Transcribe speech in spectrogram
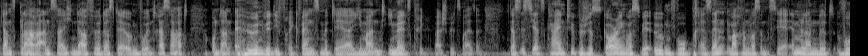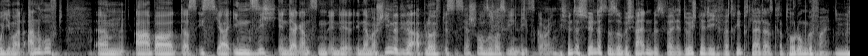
ganz klare Anzeichen dafür, dass der irgendwo Interesse hat. Und dann erhöhen wir die Frequenz, mit der jemand E-Mails kriegt, beispielsweise. Das ist jetzt kein typisches Scoring, was wir irgendwo präsent machen, was im CRM landet, wo jemand anruft. Ähm, aber das ist ja in sich, in der ganzen, in der, in der Maschine, die da abläuft, ist es ja schon sowas wie ein Lead Scoring. Ich finde es das schön, dass du so bescheiden bist, weil der durchschnittliche Vertriebsleiter ist gerade tot umgefallen. Mhm.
